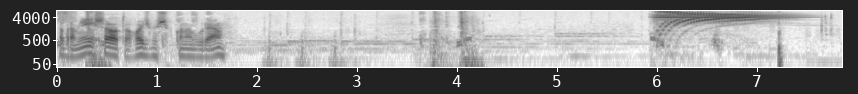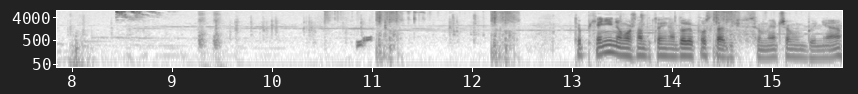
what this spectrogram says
Dobra, mniejsza o to. Chodźmy szybko na górę. To pianino można by tutaj na dole postawić w sumie, czemu by nie.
